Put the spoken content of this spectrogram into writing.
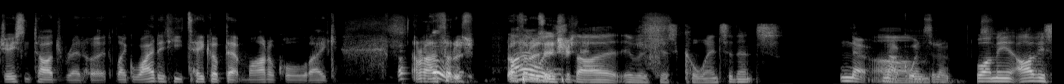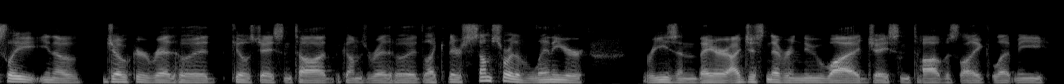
Jason Todd's Red Hood. Like why did he take up that monocle? Like I don't know. I thought it was. I I, thought it was interesting. thought it was just coincidence. no not Um, coincident Well, I mean, obviously, you know, Joker, Red Hood kills Jason Todd, becomes Red Hood. Like, there's some sort of linear reason there. I just never knew why Jason Todd was like, "Let me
